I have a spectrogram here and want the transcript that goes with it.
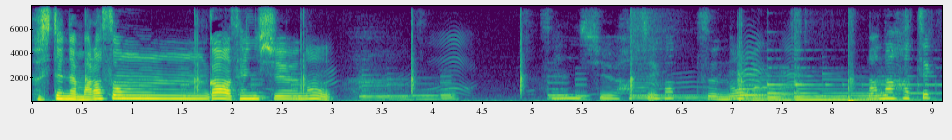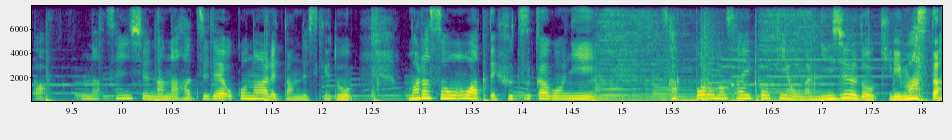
そしてねマラソンが先週の先週8月の78か。な先週78で行われたんですけどマラソン終わって2日後に札幌の最高気温が20度を切りました。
